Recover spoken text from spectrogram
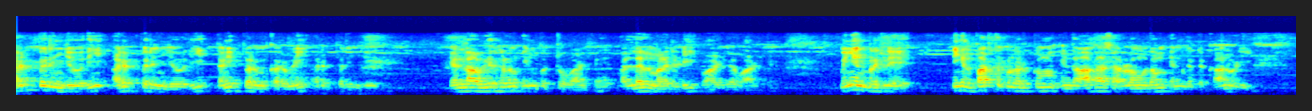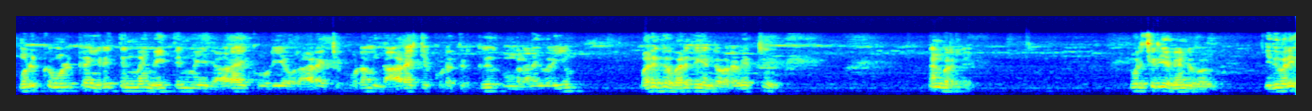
அருட்பெருஞ்சோதி அருட்பெருஞ்சோதி தனிப்பெரும் கருணை அருட்பெருஞ்சோதி. எல்லா உயிர்களும் இன்புற்று வாழ்க வள்ளல் மலரடி வாழ்க வாழ்க. மெய்யன்பர்களே நீங்கள் பார்த்து கொண்டிருக்கும் இந்த ஆகாச அருளமுதம் என்கின்ற காணொளி முழுக்க முழுக்க இறைத்தன்மை மெய்த்தன்மை இது ஆராயக்கூடிய ஒரு ஆராய்ச்சி கூடம். இந்த ஆராய்ச்சி கூடத்திற்கு உங்கள் அனைவரையும் வருக வருக என்று வரவேற்று நண்பர்களே ஒரு சிறிய வேண்டுகோள். இதுவரை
